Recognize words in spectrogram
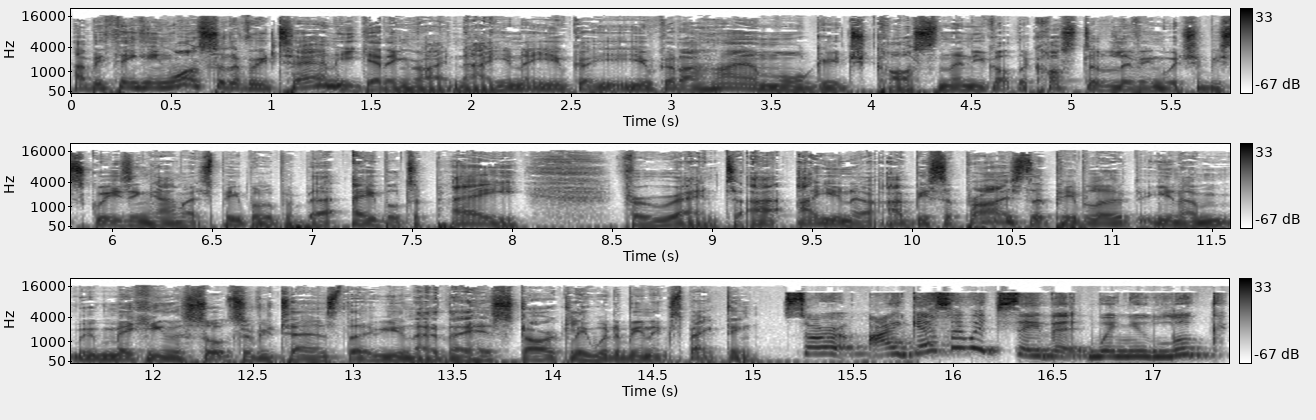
I'd be thinking, what sort of return are you getting right now? You know, you've got, you've got a higher mortgage cost and then you've got the cost of living, which would be squeezing how much people are able to pay for rent. I, I, you know, I'd be surprised that people are, you know, making the sorts of returns that, you know, they historically would have been expecting. So I guess I would say that when you look,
